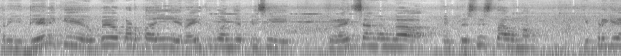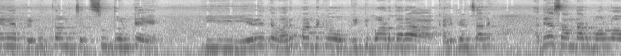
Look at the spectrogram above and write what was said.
మరి దేనికి ఉపయోగపడతాయి రైతుకు అని చెప్పేసి రైతు సంఘంగా మేము ప్రశ్నిస్తూ ఉన్నాం. ఇప్పటికైనా ప్రభుత్వం చిత్తశుద్ధి ఉంటే ఈ ఏదైతే వరి పంటకు గిట్టుబాటు ధర కల్పించాలి అదే సందర్భంలో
